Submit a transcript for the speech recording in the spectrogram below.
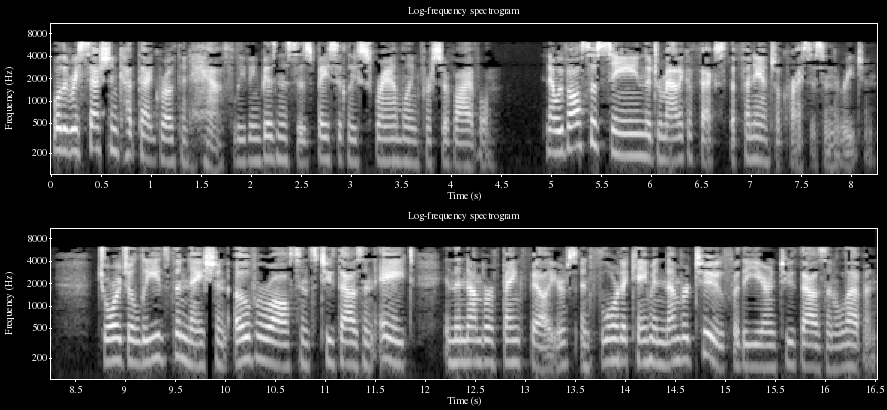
Well, the recession cut that growth in half, leaving businesses basically scrambling for survival. Now we've also seen the dramatic effects of the financial crisis in the region. Georgia leads the nation overall since 2008 in the number of bank failures, and Florida came in number two for the year in 2011.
